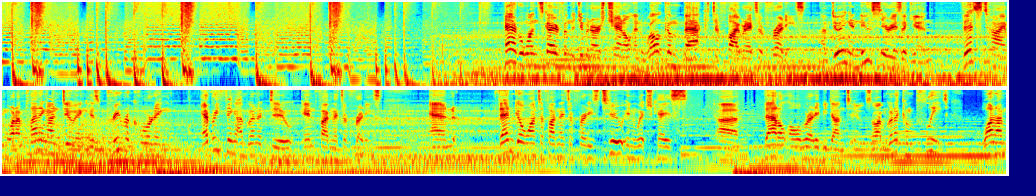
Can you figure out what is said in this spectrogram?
Hey everyone, Skye from the Jyminaurus channel, and welcome back to Five Nights at Freddy's. I'm doing a new series again. This time, what I'm planning on doing is pre-recording everything I'm going to do in Five Nights at Freddy's, and then go on to Five Nights at Freddy's 2, in which case, uh, that'll already be done too. So I'm going to complete what I'm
